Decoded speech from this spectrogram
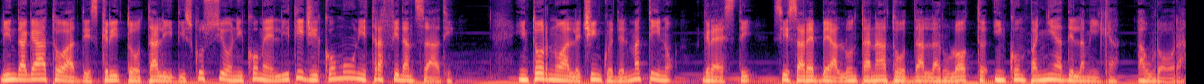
L'indagato ha descritto tali discussioni come litigi comuni tra fidanzati. Intorno alle 5 del mattino, Gresti si sarebbe allontanato dalla roulotte in compagnia dell'amica, Aurora.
